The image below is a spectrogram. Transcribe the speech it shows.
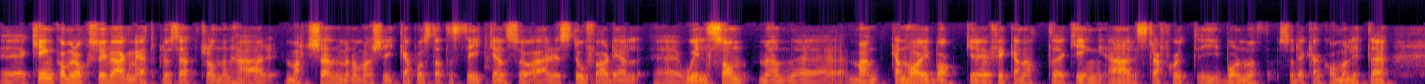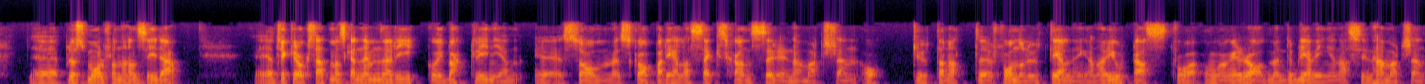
Eh, King kommer också iväg med 1 plus 1 från den här matchen men om man kikar på statistiken så är det stor fördel eh, Wilson men eh, man kan ha i bakfickan att King är straffskytt i Bournemouth så det kan komma lite Eh, Eh, plusmål från hans sida. Eh, jag tycker också att man ska nämna Rico i backlinjen eh, som skapade hela sex chanser i den här matchen och utan att få någon utdelning. Han har gjort ass två omgångar i rad men det blev ingen ass i den här matchen.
